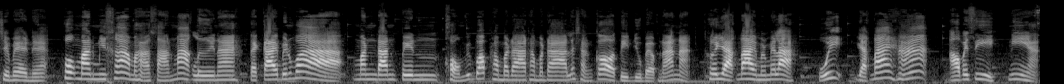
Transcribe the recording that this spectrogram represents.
ใช่ไหมอันเนี้ยพวกมันมีค่ามหาศาลมากเลยนะ แต่กลายเป็นว่ามันดันเป็นของวิบวับธรรมดาธรรมดาและฉันก็ติดอยู่แบบนั้นน่ะ เธออยากได้มันไหมล่ะ อุ้ยอยากได้ฮะ เอาไปสินี่อะ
